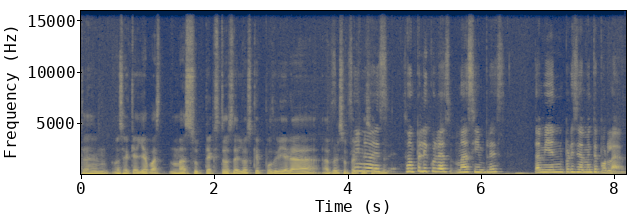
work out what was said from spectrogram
Tan, o sea, que haya más subtextos de los que pudiera haber Sí, no, superficialmente. es, son películas más simples. También precisamente por la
